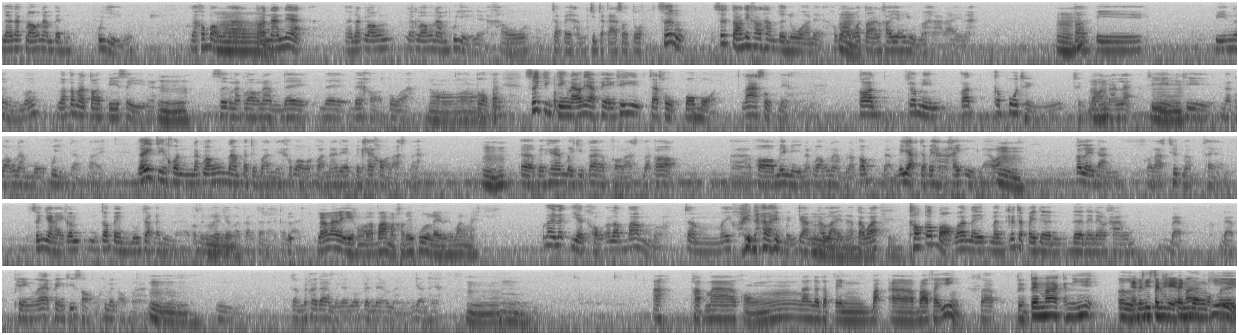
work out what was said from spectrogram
แล้วนักร้องนำเป็นผู้หญิง แล้วเขาบอกว่าอืมตอนนั้นเนี่ยเอ่อนักร้องนักร้องนำผู้หญิงเนี่ยเขาจะไปทำกิจการส่วนตัว ซึ่งซึ่งตอนที่เขาทำเดนัวเนี่ยเขาบอกว่าตอนนั้นเขายังอยู่มหาลัยนะอืมตอนปี ปีหนึ่งมั้งแล้วก็มาตอนปีสี่เนี่ยอืมซึ่งนักร้องนำได้ได้ได้ขอตัวอ๋อขอตัวไป ซึ่งจริง ๆ แล้วเนี่ย เพลงที่จะถูกโปรโมทล่าสุดเนี่ย ก็ก็มี ก็ก็พูดถึงถึงตอนนั้นแหละ ที่ที่นักร้องนำวงผู้หญิงจากไป แล้วจริงๆคนนักร้องนำปัจจุบันเนี่ยเขาบอกว่าก่อนหน้านี้เป็นแค่คอรัสนะอืมเออเป็นแค่มือกีตาร์กับคอรัส แล้วก็อ่าพอไม่มีนักร้องนำแล้วก็แบบไม่อยากจะไปหาใครอื่นแล้วอะอืมก็เลยดันคอรัสขึ้นมาแทนซึ่งยังไงก็ก็เป็นรู้จักกันอยู่แล้ว ก็เป็นเพื่อนกันมาตั้งแต่ไหนแต่ไรแล้วรายละเอียดของอัลบั้มอะเขาได้พูดอะไรไปบ้างไหมรายละเอียดของอัลบั้มเหรอ จำไม่ค่อยได้เหมือนกันอืมเท่าไหร่นะ แต่ว่าโอเคเขาก็บอกว่าในมันก็จะไปเดินเดินในแนวทางแบบแบบเพลงแรกเพลงที่สองที่มันออกมา อืมอืมอืมอืมจำไม่ค่อยได้เหมือนกันว่าเป็นแนวไหนเหมือนกันฮะอืมอืมอะถัดมาของนั่นก็จะเป็นบะอ่าบราวไฟอิงครับ ตื่นเต้นมากอันนี้ เออเป็นเป็น Anticipate เป็นมากวงบอกที่เลย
